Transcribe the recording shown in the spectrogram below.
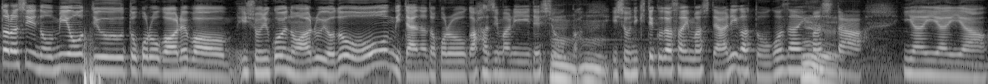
新しいのを見ようっていうところがあれば一緒にこういうのあるよどうみたいなところが始まりでしょうか、うんうん。一緒に来てくださいましてありがとうございました。いやいやいや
